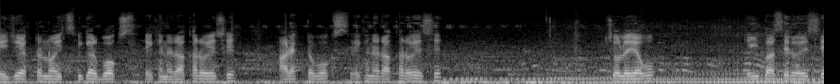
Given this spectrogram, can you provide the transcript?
এই যে একটা নয়েজ স্পিকার বক্স এখানে রাখা রয়েছে, আর একটা বক্স এখানে রাখা রয়েছে। চলে যাব। এই পাশে রয়েছে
